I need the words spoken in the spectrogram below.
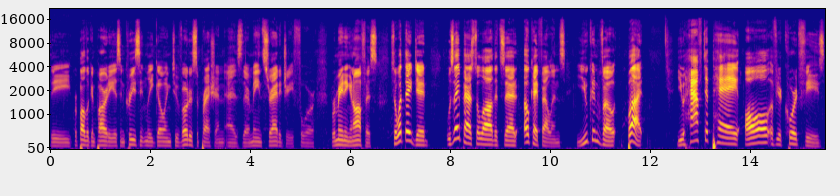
the Republican Party is increasingly going to voter suppression as their main strategy for remaining in office. So what they did was they passed a law that said, "Okay, felons, you can vote, but you have to pay all of your court fees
